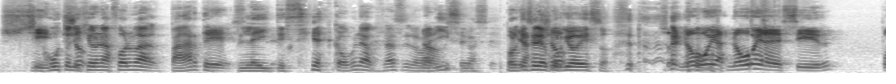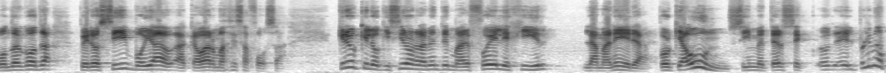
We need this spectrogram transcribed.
Sí, y justo yo- eligieron una forma, pagarte Es- pleitesía, como una frase rarísima. sí, sí. ¿Por qué Mira, se le yo- ocurrió eso? yo no, voy a, no voy a decir punto en contra, pero sí voy a acabar más esa fosa. Creo que lo que hicieron realmente mal fue elegir la manera, porque aún sin meterse. El problema es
